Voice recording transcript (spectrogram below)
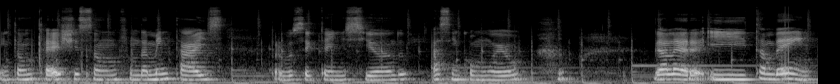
Então, testes são fundamentais para você que está iniciando, assim como eu. Galera, e também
